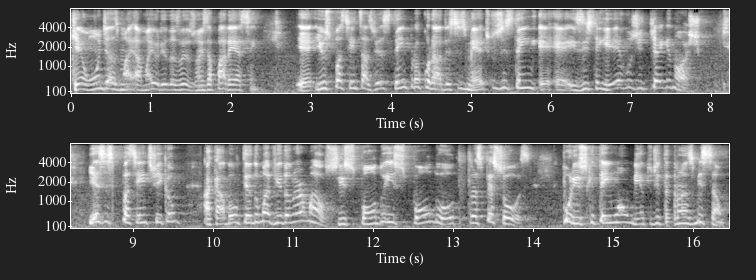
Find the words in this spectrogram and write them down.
que é onde as, a maioria das lesões aparecem. É, e os pacientes, às vezes, têm procurado esses médicos e têm, é, é, existem erros de diagnóstico. E esses pacientes ficam, acabam tendo uma vida normal, se expondo e expondo outras pessoas. Por isso que tem um aumento de transmissão.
